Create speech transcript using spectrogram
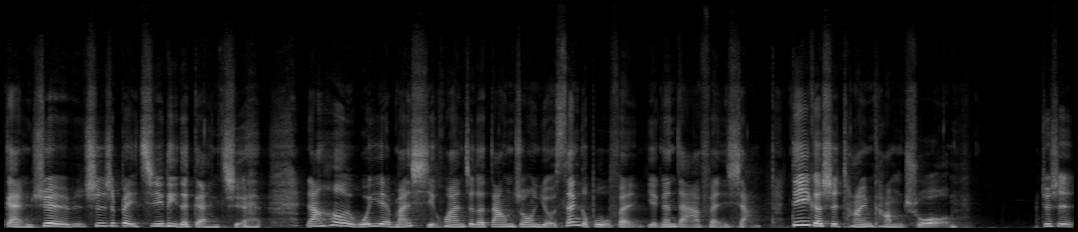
感觉是是被激励的感觉，然后我也蛮喜欢这个当中有三个部分，也跟大家分享。第一个是 time control。就是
